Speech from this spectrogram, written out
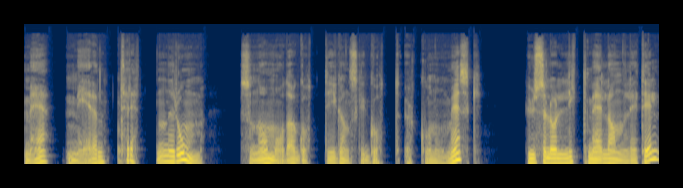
med mer enn 13 rom, så nå må det ha gått i ganske godt økonomisk. Huset lå litt mer landlig til,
